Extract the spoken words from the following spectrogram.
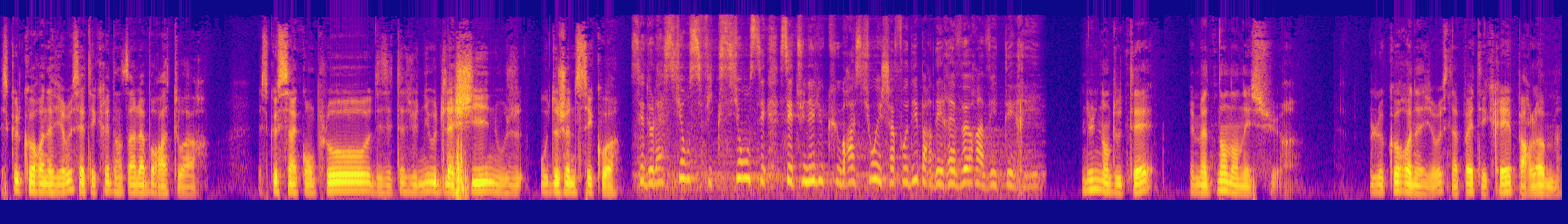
Est-ce que le coronavirus a été créé dans un laboratoire? Est-ce que c'est un complot des États-Unis ou de la Chine ou, de je ne sais quoi? C'est de la science-fiction, c'est c'est une élucubration échafaudée par des rêveurs invétérés. Nul n'en doutait, mais maintenant on en est sûr. Le coronavirus n'a pas été créé par l'homme.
